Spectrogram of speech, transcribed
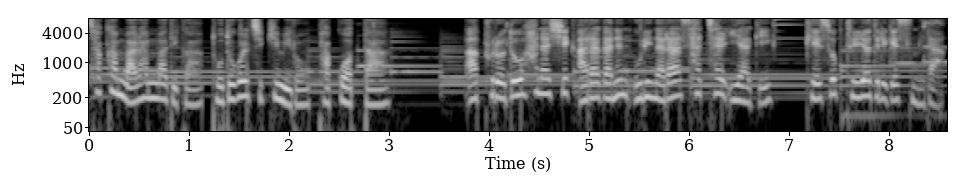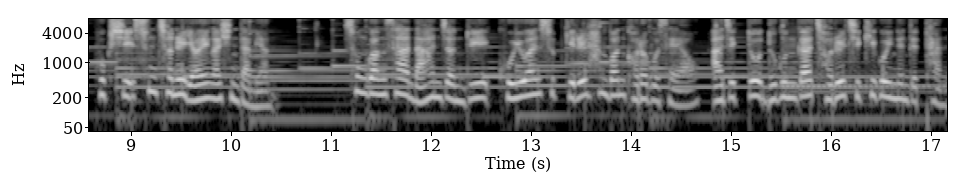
착한 말 한마디가 도둑을 지킴이로 바꾸었다. 앞으로도 하나씩 알아가는 우리나라 사찰 이야기 계속 들려드리겠습니다. 혹시 순천을 여행하신다면 송광사 나한전 뒤 고요한 숲길을 한번 걸어보세요. 아직도 누군가 저를 지키고 있는 듯한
